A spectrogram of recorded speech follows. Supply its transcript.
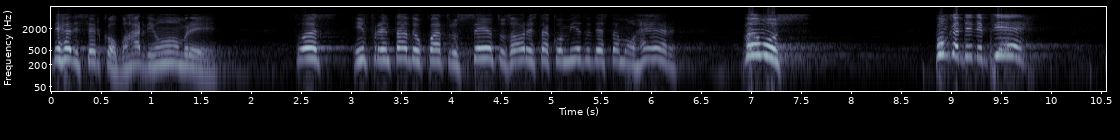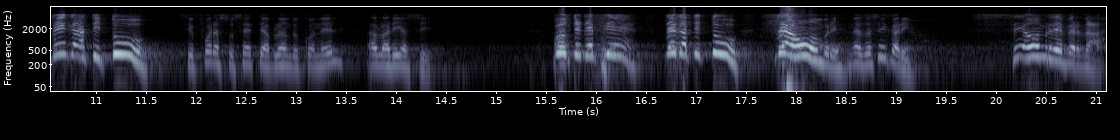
deixa de ser cobarde, homem. Tu has enfrentado 400, agora está com medo desta mulher. Vamos, póngate de pé. Venga actitud. Se fuera Susete hablando con él, hablaría así. Ponte de pie, tenga actitud, sea hombre. ¿No es así, cariño? Sea hombre de verdad.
